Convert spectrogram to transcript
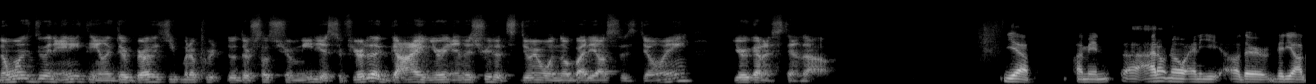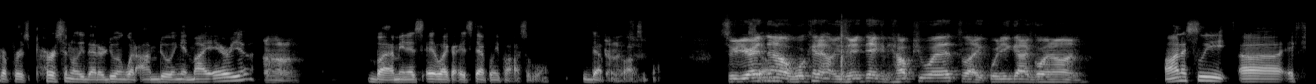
No one's doing anything. Like they're barely keeping up with their social media. So if you're the guy in your industry that's doing what nobody else is doing, you're gonna stand out. Yeah, I mean, I don't know any other videographers personally that are doing what I'm doing in my area. Uh-huh but I mean, it's it, like it's definitely possible. It's definitely gotcha. possible. So you're right so, now. What can I? Is there anything I can help you with? Like, what do you got going on? Honestly, uh, if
